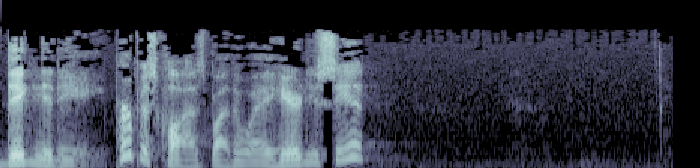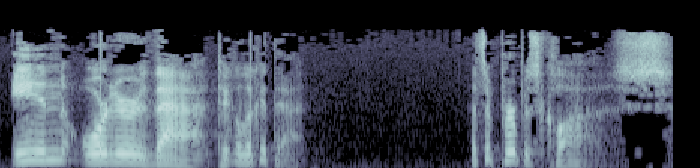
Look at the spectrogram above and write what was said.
dignity. Purpose clause, by the way, here. Do you see it? In order that. Take a look at that. That's a purpose clause.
